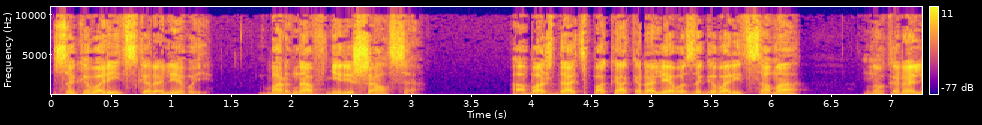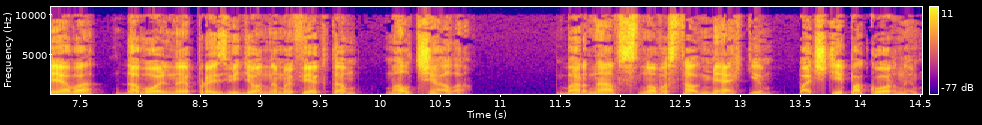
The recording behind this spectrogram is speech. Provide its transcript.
Заговорить с королевой Барнав не решался. Обождать, пока королева заговорит сама — но королева, довольная произведенным эффектом, молчала. Барнав снова стал мягким, почти покорным.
